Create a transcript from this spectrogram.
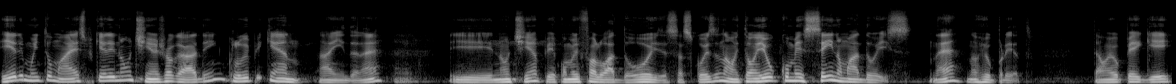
Ele muito mais porque ele não tinha jogado em clube pequeno ainda, né? E não tinha, como ele falou, A2, essas coisas não. Então eu comecei numa A2, né? No Rio Preto. Então eu peguei.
